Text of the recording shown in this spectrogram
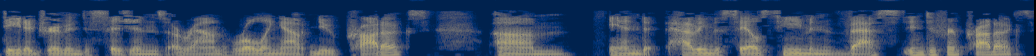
data driven decisions around rolling out new products um, and having the sales team invest in different products.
